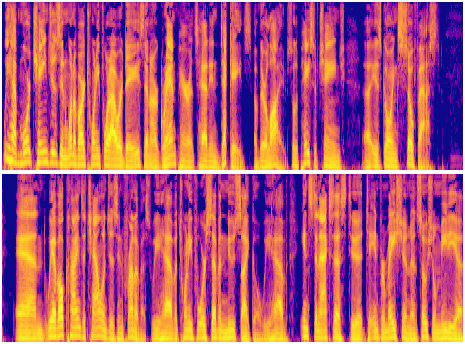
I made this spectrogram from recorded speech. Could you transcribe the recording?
we have more changes in one of our 24-hour days than our grandparents had in decades of their lives. So the pace of change uh, is going so fast. And we have all kinds of challenges in front of us. We have a 24 7 news cycle. We have instant access to, to information and social media.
